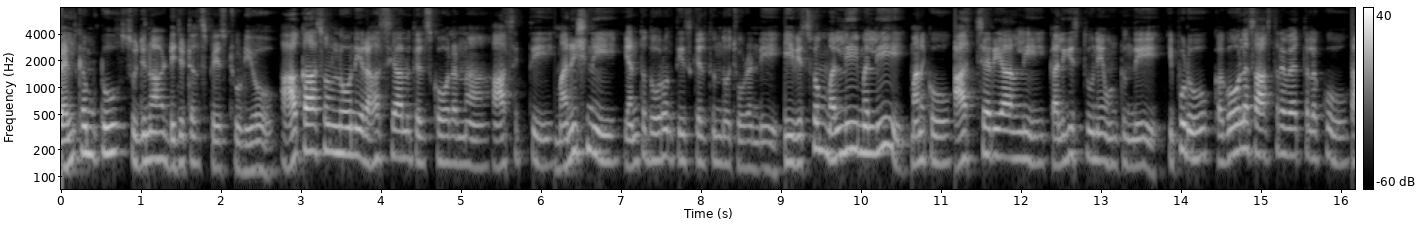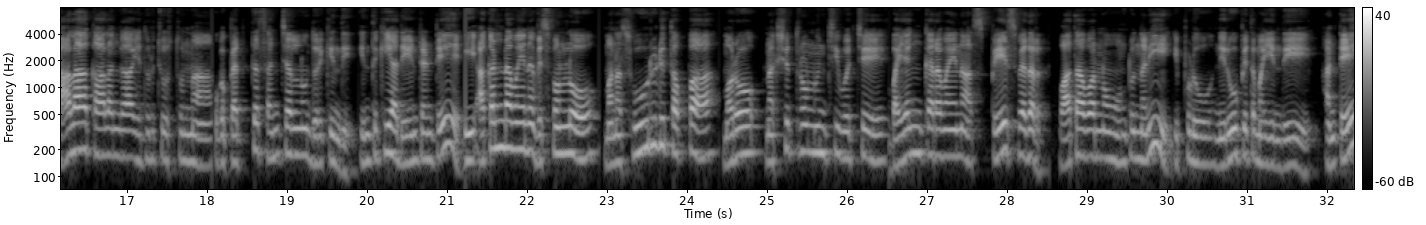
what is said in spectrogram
Welcome to Sujana digital space studio. ఆకాశంలోని రహస్యాలు తెలుసుకోవాలన్న ఆసక్తి మనిషిని ఎంత దూరం తీసుకెళ్తుందో చూడండి. ఈ విశ్వం మళ్ళీ మళ్ళీ మనకు ఆశ్చర్యాల్ని కలిగిస్తూనే ఉంటుంది. ఇప్పుడు ఖగోళ శాస్త్రవేత్తలకు చాలా కాలంగా ఎదురు చూస్తున్న ఒక పెద్ద సంచలనం దొరికింది. ఇంతకీ అదేంటంటే ఈ అఖండమైన విశ్వంలో మన సూర్యుడి తప్ప మరో నక్షత్రం నుంచి వచ్చే భయంకరమైన స్పేస్ వెదర్ వాతావరణం ఉంటుందని ఇప్పుడు నిరూపితమైంది అంటే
